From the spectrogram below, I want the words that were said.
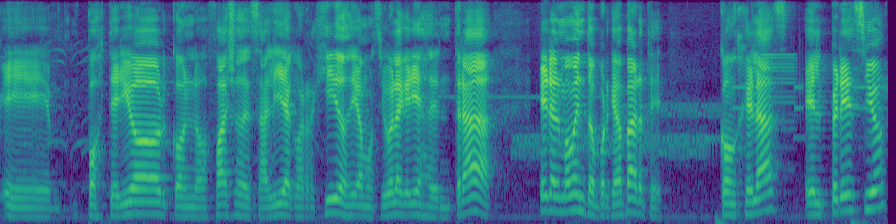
eh, posterior con los fallos de salida corregidos, digamos, si vos la querías de entrada, era el momento, porque aparte, congelás el precio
